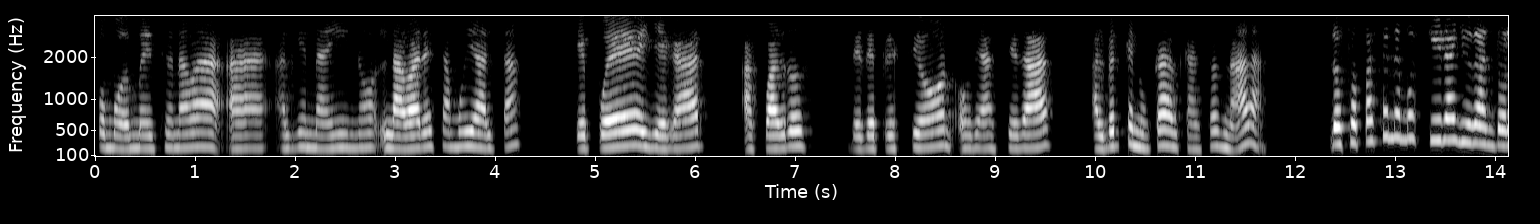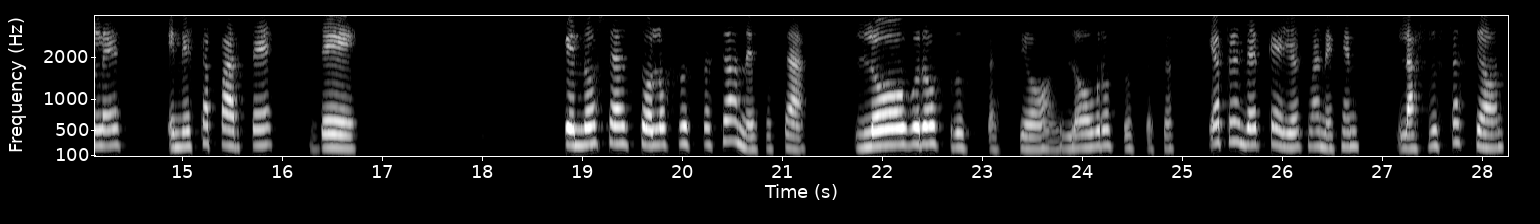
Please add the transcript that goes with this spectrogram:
Como mencionaba a alguien ahí, ¿no? La vara está muy alta, que puede llegar a cuadros de depresión o de ansiedad al ver que nunca alcanzas nada. Los papás tenemos que ir ayudándoles en esta parte de que no sean solo frustraciones, o sea, logro frustración, logro frustración y aprender que ellos manejen la frustración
